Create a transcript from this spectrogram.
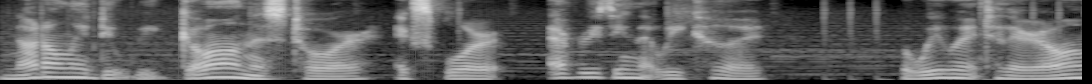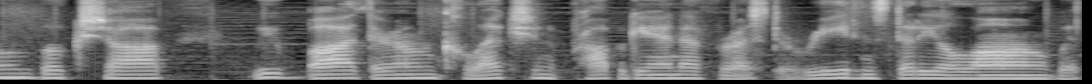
Not only do we go on this tour, explore everything that we could. But we went to their own bookshop, we bought their own collection of propaganda for us to read and study along with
